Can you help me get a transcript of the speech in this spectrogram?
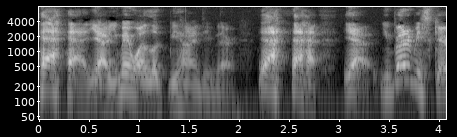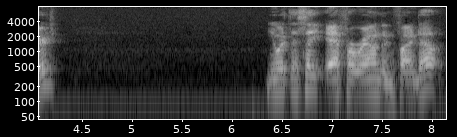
yeah, you may want to look behind him there. Yeah, yeah, you better be scared. You know what they say? F around and find out.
